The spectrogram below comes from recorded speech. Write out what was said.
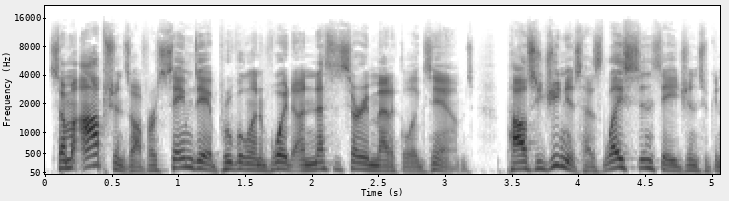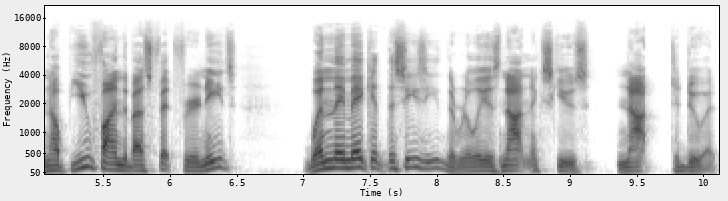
Some options offer same-day approval and avoid unnecessary medical exams. Policy Genius has licensed agents who can help you find the best fit for your needs. When they make it this easy, there really is not an excuse not to do it.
